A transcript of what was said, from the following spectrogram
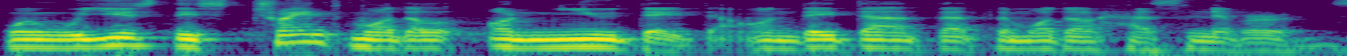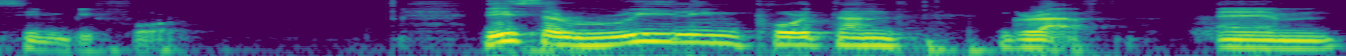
when we use this trained model on new data, on data that the model has never seen before. This is a really important graph. Um,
